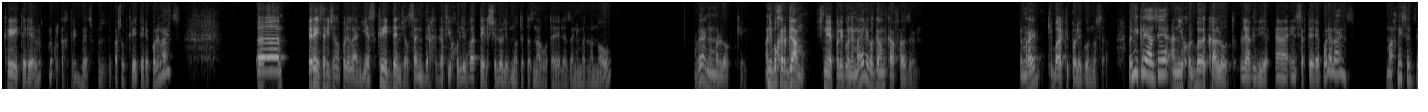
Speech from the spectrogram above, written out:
create area, לא כל כך trick בעצם, זה פשוט create area polylines. Erase regional polyline yes, create dangles, אני דרך אגב יכול לבטל שלא לבנות את הזנבות האלה, אז אני אומר לו no, ואני אומר לו אוקיי. אני בוחר גם שני הפוליגונים האלה וגם קו הזה. אתם רואים? קיבלתי פוליגון נוסף. במקרה הזה אני יכול בקלות להגדיר uh, insert area polylines, מכניס את זה,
